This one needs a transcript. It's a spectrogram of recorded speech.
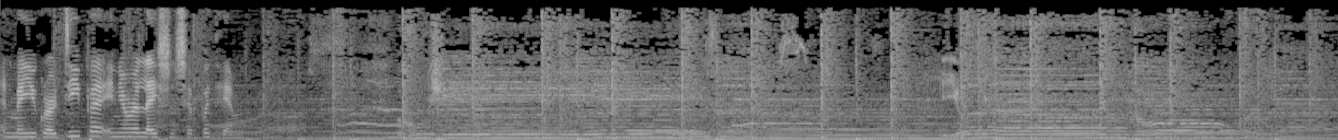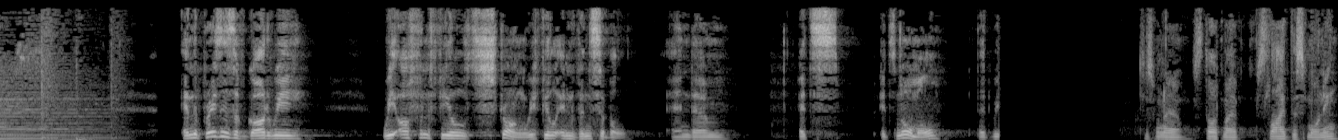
and may you grow deeper in your relationship with Him. In the presence of God, we, we often feel strong. We feel invincible. And um, it's, it's normal that we. Just want to start my slide this morning.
